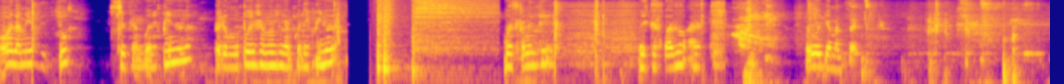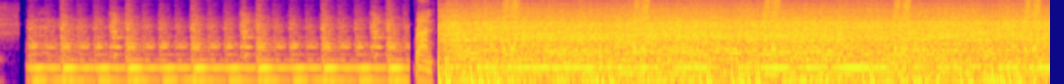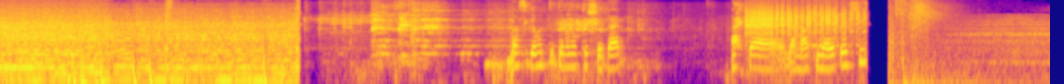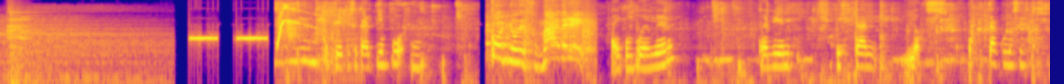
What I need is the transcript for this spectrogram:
Hola amigos de YouTube, soy Franco Espínola, pero me pueden llamar Franco Espínola. Básicamente, me está jugando a este juego llamado Básicamente tenemos que llegar hasta la máquina de Pepsi. Hay que sacar el tiempo. ¡Coño de su madre! Ahí como pueden ver. También están los obstáculos estos.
